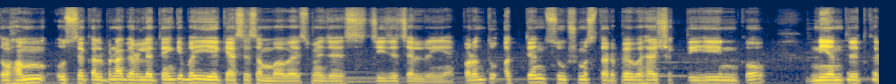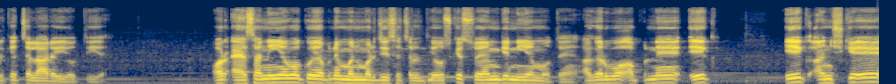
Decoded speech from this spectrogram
तो हम उससे कल्पना कर लेते हैं कि भाई ये कैसे संभव है, इसमें जैसे चीज़ें चल रही हैं। परंतु अत्यंत सूक्ष्म स्तर पे वह शक्ति ही इनको नियंत्रित करके चला रही होती है। और ऐसा नहीं है, वो कोई अपने मन मर्ज़ी से चलती है, उसके स्वयं के नियम होते हैं। अगर वो अपने एक एक अंश के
